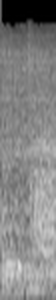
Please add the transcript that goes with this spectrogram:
Hallelujah.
